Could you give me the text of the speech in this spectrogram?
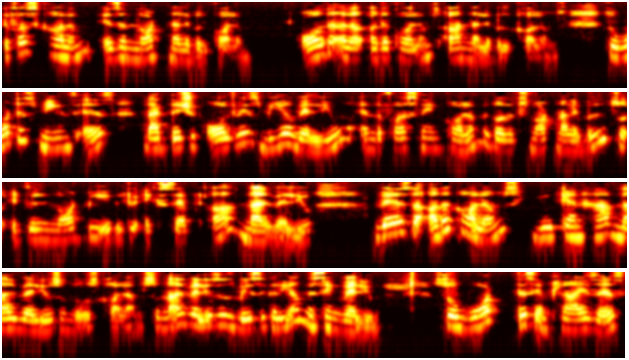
The first column is a not nullable column all the other, columns are nullable columns. So what this means is that there should always be a value in the first name column because it's not nullable so it will not be able to accept a null value. Whereas the other columns, you can have null values in those columns. So null values is basically a missing value. So what this implies is,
